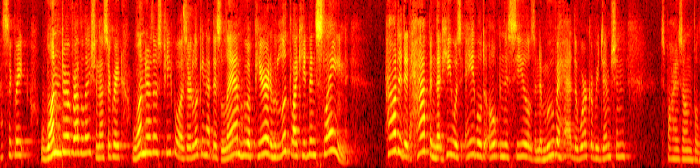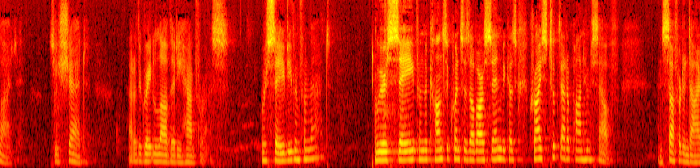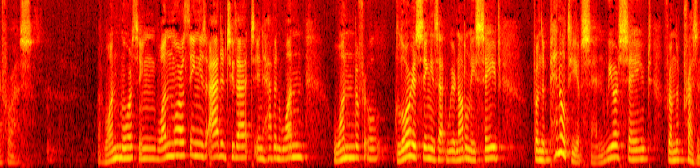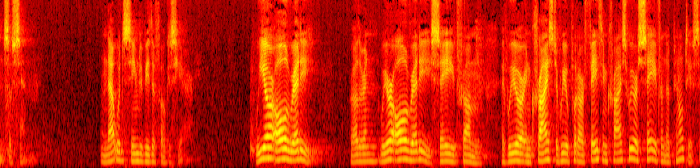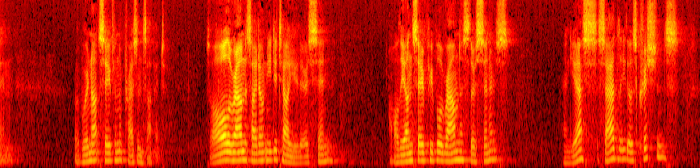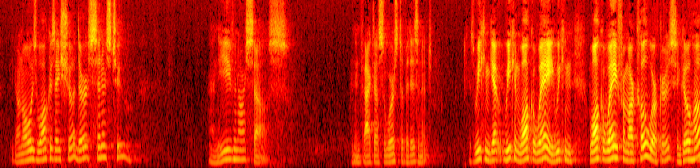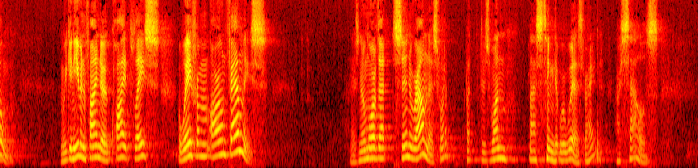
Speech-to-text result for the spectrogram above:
That's the great wonder of Revelation. That's the great wonder of those people as they're looking at this lamb who appeared, who looked like he'd been slain. How did it happen that he was able to open the seals and to move ahead the work of redemption? It's by his own blood which he shed out of the great love that he had for us. We're saved even from that. We are saved from the consequences of our sin because Christ took that upon himself and suffered and died for us. But one more thing, one more thing is added to that in heaven. One wonderful, glorious thing is that we're not only saved from the penalty of sin, we are saved from the presence of sin. And that would seem to be the focus here. We are already, brethren, we are already saved from, if we are in Christ, if we have put our faith in Christ, we are saved from the penalty of sin. But we're not saved from the presence of it. All around us, I don't need to tell you, there's sin. All the unsaved people around us, they're sinners. And yes, sadly, those Christians, don't always walk as they should. They're sinners too and even ourselves. And in fact, that's the worst of it, isn't it? Because we can get we can walk away. We can walk away from our coworkers and go home. And we can even find a quiet place away from our own families. There's no more of that sin around us. What a, but there's one last thing that we're with, right? Ourselves.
